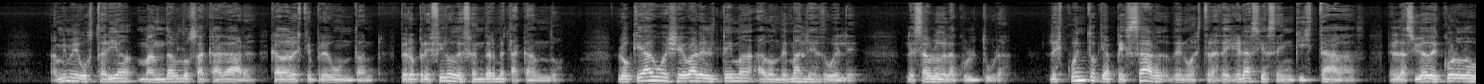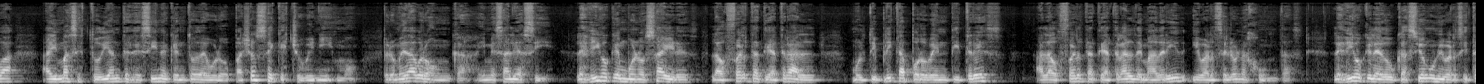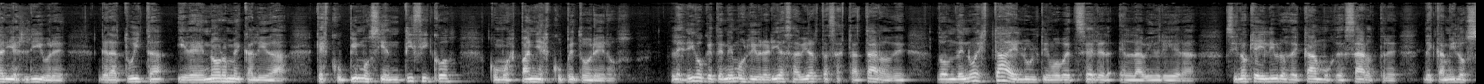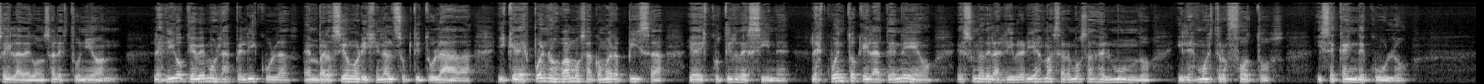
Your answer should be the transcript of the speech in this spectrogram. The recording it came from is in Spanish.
A mí me gustaría mandarlos a cagar cada vez que preguntan, pero prefiero defenderme atacando. Lo que hago es llevar el tema a donde más les duele. Les hablo de la cultura. Les cuento que a pesar de nuestras desgracias enquistadas, en la ciudad de Córdoba hay más estudiantes de cine que en toda Europa. Yo sé que es chuvinismo, pero me da bronca y me sale así. Les digo que en Buenos Aires la oferta teatral multiplica por 23 a la oferta teatral de Madrid y Barcelona juntas. Les digo que la educación universitaria es libre, gratuita y de enorme calidad, que escupimos científicos como España escupe toreros. Les digo que tenemos librerías abiertas hasta tarde, donde no está el último bestseller en la vidriera, sino que hay libros de Camus, de Sartre, de Camilo Cela, de González Tuñón, les digo que vemos las películas en versión original subtitulada y que después nos vamos a comer pizza y a discutir de cine. Les cuento que el Ateneo es una de las librerías más hermosas del mundo y les muestro fotos y se caen de culo.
